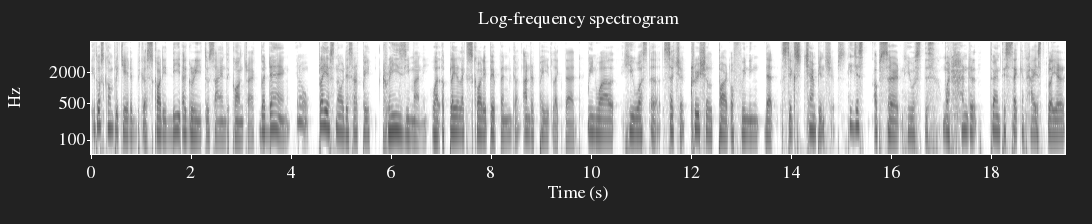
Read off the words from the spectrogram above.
It was complicated because Scotty did agree to sign the contract. But dang, you know, players nowadays are paid crazy money, while a player like Scottie Pippen got underpaid like that. Meanwhile, he was uh, such a crucial part of winning that six championships. He just absurd. He was the 122nd highest player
